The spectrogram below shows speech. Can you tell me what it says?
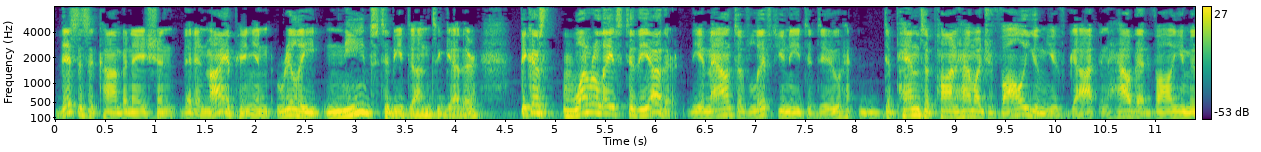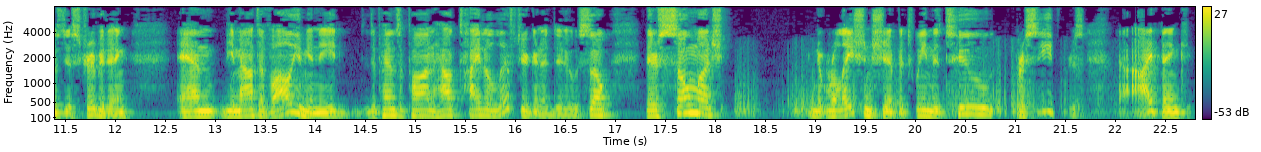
This is a combination that, in my opinion, really needs to be done together because one relates to the other. The amount of lift you need to do depends upon how much volume you've got and how that volume is distributing. And the amount of volume you need depends upon how tight a lift you're going to do. So there's so much relationship between the two procedures, I think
